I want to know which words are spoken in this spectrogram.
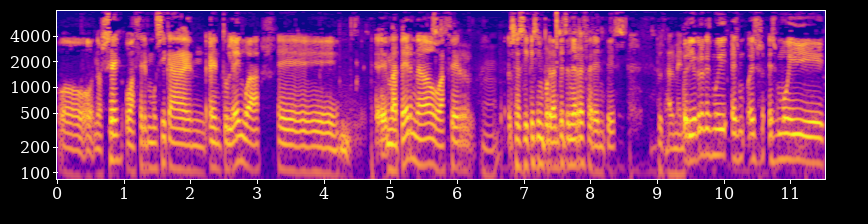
o no sé, o hacer música en, en tu lengua eh, eh, materna o hacer... Mm. O sea, sí que es importante tener referentes. Totalmente. Pero yo creo que es muy... Es, es, es muy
